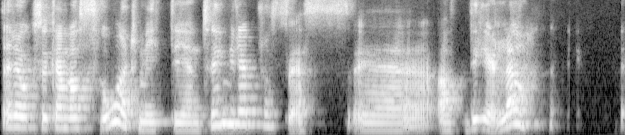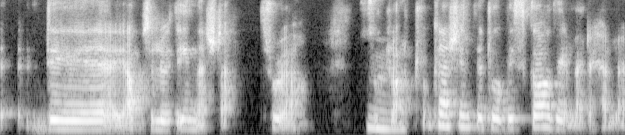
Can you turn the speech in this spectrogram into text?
där det också kan vara svårt mitt i en tyngre process eh, att dela det absolut innersta, tror jag. Såklart. Och kanske inte då vi ska dela det heller.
